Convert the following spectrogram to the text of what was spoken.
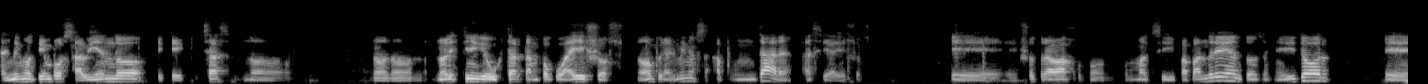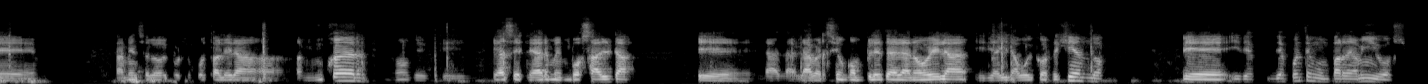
al mismo tiempo sabiendo que quizás no, no, no, no les tiene que gustar tampoco a ellos, ¿no? pero al menos apuntar hacia ellos. Eh, yo trabajo con, Maxi Papandrea, entonces mi editor. Eh, también se lo doy, por supuesto, a leer a, mi mujer, ¿no? que, hace es leerme en voz alta eh, la, versión completa de la novela y de ahí la voy corrigiendo. Y después tengo un par de amigos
